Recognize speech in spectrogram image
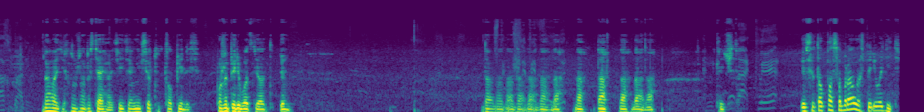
Ahmadi. Давайте, их нужно растягивать. Видите, они все тут толпились. Можно перевод сделать. Да, да, да, да, да, да, да, да, да, да, да, да. Отлично. Если толпа собралась, переводите.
